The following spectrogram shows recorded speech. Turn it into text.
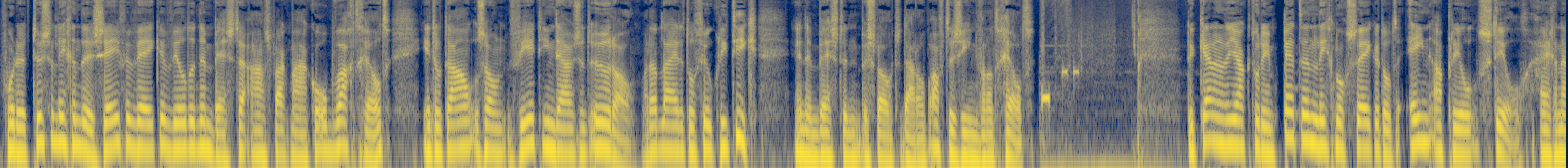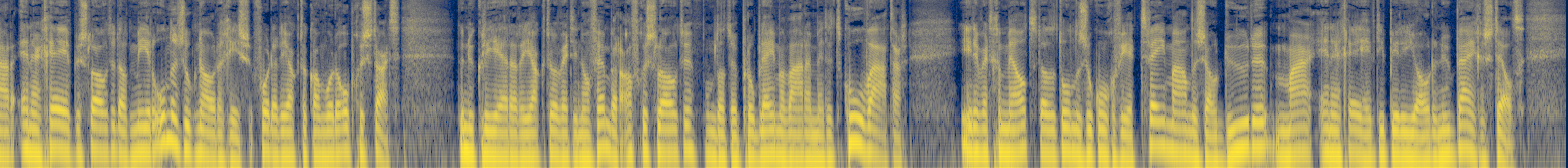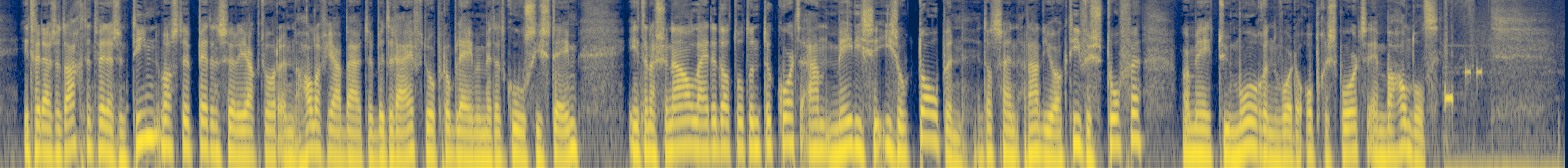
Voor de tussenliggende zeven weken wilde Den Beste aanspraak maken op wachtgeld. In totaal zo'n 14.000 euro. Maar dat leidde tot veel kritiek. En Den Besten besloot daarop af te zien van het geld. De kernreactor in Petten ligt nog zeker tot 1 april stil. Eigenaar NRG heeft besloten dat meer onderzoek nodig is... voordat de reactor kan worden opgestart. De nucleaire reactor werd in november afgesloten... omdat er problemen waren met het koelwater. Eerder werd gemeld dat het onderzoek ongeveer twee maanden zou duren... maar NRG heeft die periode nu bijgesteld. In 2008 en 2010 was de Pettense reactor een half jaar buiten bedrijf... door problemen met het koelsysteem. Internationaal leidde dat tot een tekort aan medische isotopen. En dat zijn radioactieve stoffen waarmee tumoren worden opgespoord en behandeld.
